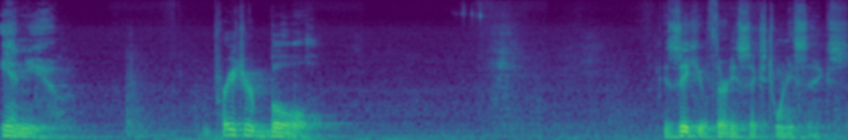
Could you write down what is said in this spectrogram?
in you. Preacher Bull. Ezekiel 36 26.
